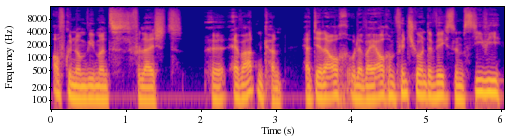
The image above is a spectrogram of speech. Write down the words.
aufgenommen, wie man es vielleicht äh, erwarten kann. Er hat ja da auch, oder war ja auch im Finchgau unterwegs mit dem Stevie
